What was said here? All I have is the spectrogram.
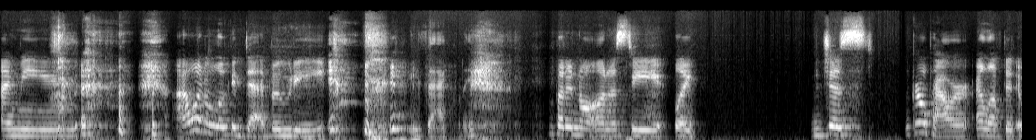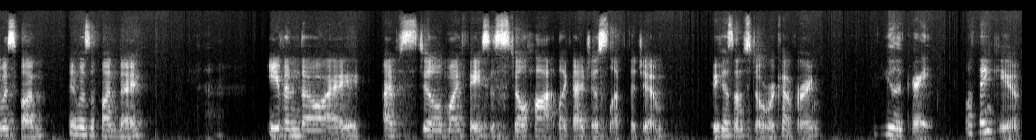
I mean, I want to look at that booty. exactly. but in all honesty, like, just girl power. I loved it. It was fun. It was a fun day. Even though I, I'm still, my face is still hot, like I just left the gym because I'm still recovering. You look great. Well, thank you.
